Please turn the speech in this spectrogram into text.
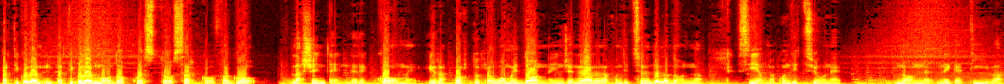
particolar, in particolar modo questo sarcofago lascia intendere come il rapporto tra uomo e donna e in generale la condizione della donna sia una condizione non negativa.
